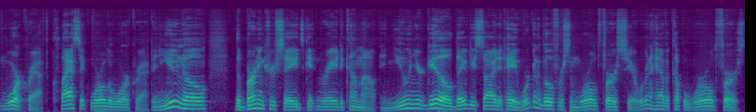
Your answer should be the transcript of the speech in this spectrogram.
Warcraft, classic World of Warcraft, and you know the Burning Crusade's getting ready to come out, and you and your guild, they've decided, hey, we're going to go for some world firsts here. We're going to have a couple world firsts,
